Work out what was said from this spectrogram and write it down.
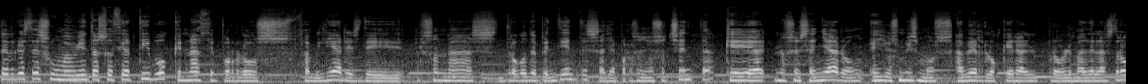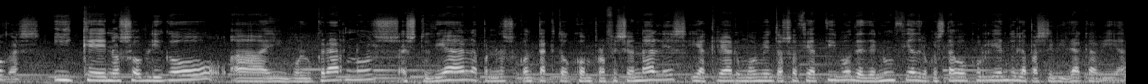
Este es un movimiento asociativo que nace por los familiares de personas drogodependientes allá por los años 80, que nos enseñaron ellos mismos a ver lo que era el problema de las drogas y que nos obligó a involucrarnos, a estudiar, a ponernos en contacto con profesionales y a crear un movimiento asociativo de denuncia de lo que estaba ocurriendo y la pasividad que había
